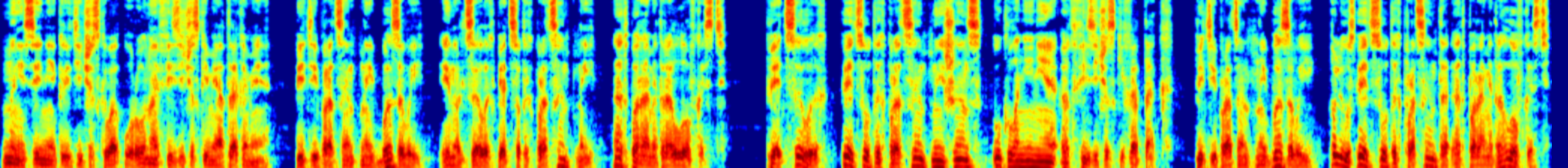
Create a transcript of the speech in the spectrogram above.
нанесения критического урона физическими атаками, 5% базовый и 0,5% от параметра ловкость. 5,5% шанс уклонения от физических атак, 5% базовый плюс 0,05% от параметра ловкость,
